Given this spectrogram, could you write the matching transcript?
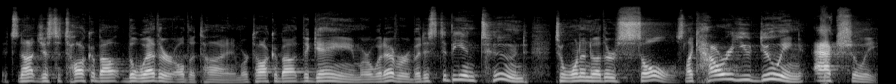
It's not just to talk about the weather all the time or talk about the game or whatever, but it's to be in tuned to one another's souls. Like, how are you doing actually?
